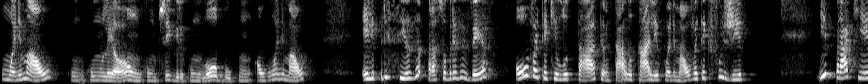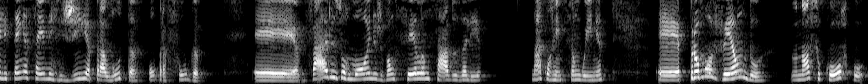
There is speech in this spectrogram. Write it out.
um animal com, com um leão, com um tigre, com um lobo, com algum animal, ele precisa, para sobreviver, ou vai ter que lutar, tentar lutar ali com o animal, ou vai ter que fugir. E para que ele tenha essa energia para luta ou para fuga, é, vários hormônios vão ser lançados ali na corrente sanguínea, é, promovendo no nosso corpo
